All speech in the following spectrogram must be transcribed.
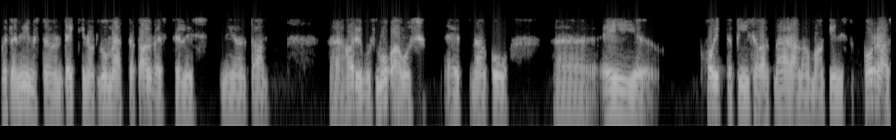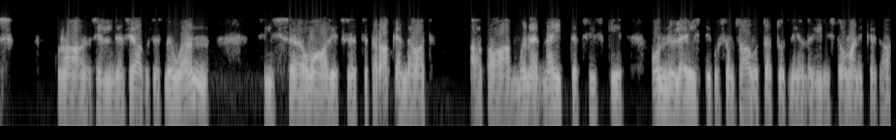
ma ütlen, inimestel on tekkinud lumeta talvest sellist nii-öelda äh, harjumusmugavus, et nagu äh, ei hoita piisavalt määral oma kinnistut korras, kuna selline seaduses nõue on, siis äh, omavalitsused seda rakendavad, aga mõned näited siiski on üle Eesti, kus on saavutatud nii-öelda kinnistu omanikega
